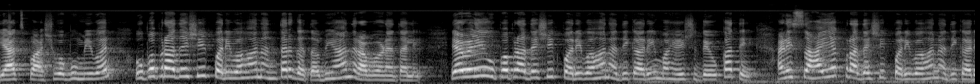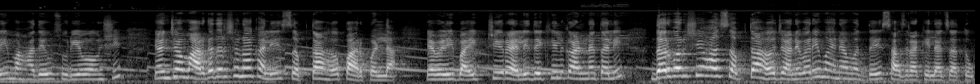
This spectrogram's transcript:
याच पार्श्वभूमीवर उपप्रादेशिक परिवहन अंतर्गत अभियान राबवण्यात आले. यावेळी उपप्रादेशिक परिवहन अधिकारी महेश देवकाते आणि सहाय्यक प्रादेशिक परिवहन अधिकारी महादेव सूर्यवंशी यांच्या मार्गदर्शनाखाली सप्ताह पार पडला. यावेळी बाईकची रॅली देखील काढण्यात आली. दरवर्षी हा सप्ताह जानेवारी महिन्यामध्ये साजरा केला जातो.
